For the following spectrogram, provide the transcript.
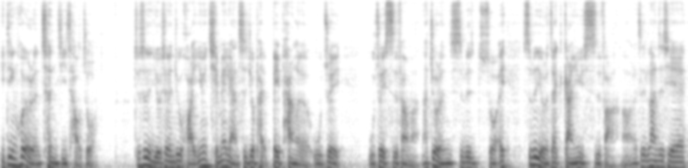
一定会有人趁机炒作，就是有些人就怀疑，因为前面两次就判被判了无罪无罪释放嘛，那就人是不是说，哎，是不是有人在干预司法啊？这让这些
